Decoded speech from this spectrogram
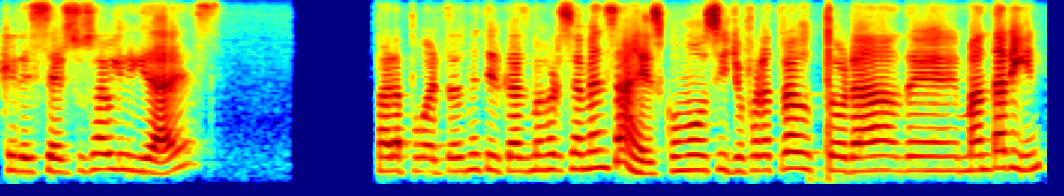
crecer sus habilidades para poder transmitir cada vez mejor ese mensaje. Es como si yo fuera traductora de mandarín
